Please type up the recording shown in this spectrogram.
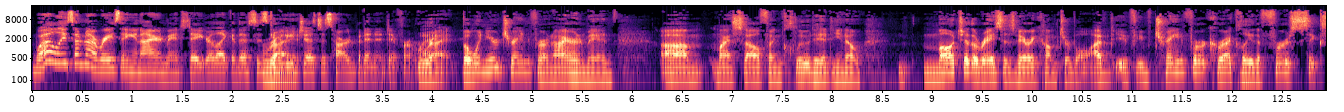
well, at least I'm not racing an Ironman today. You're like, this is going to be just as hard, but in a different way. Right. But when you're trained for an Ironman, um, myself included, you know, much of the race is very comfortable. I've, if you've trained for it correctly, the first six,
